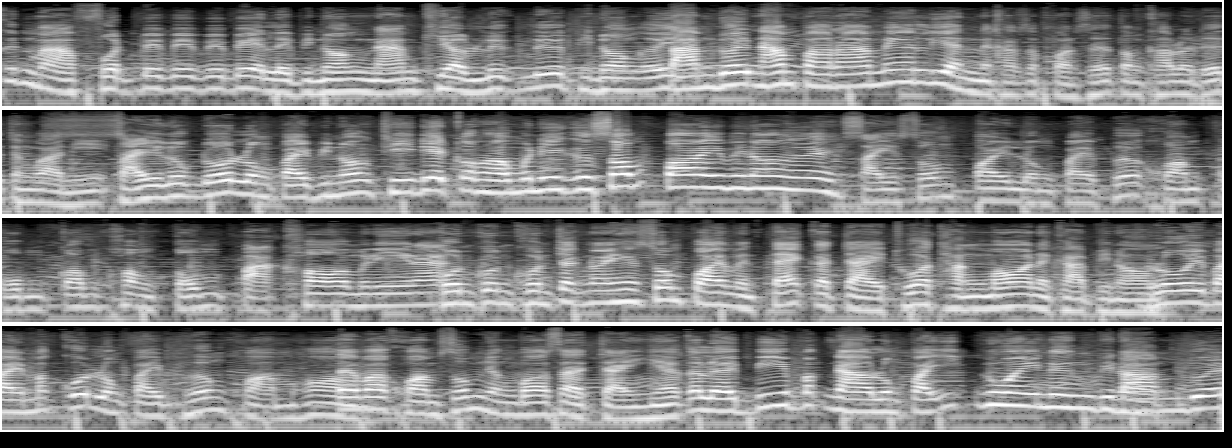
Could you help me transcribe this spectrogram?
ขึ้นมาฟดเบเบเบเบเลยพี่น้องน้ำเคี่ยวลึกลืดพี่น้องเอ้ยตามด้วยน้ำปลาราแม่เลี่ยนนะครับสปอนเซอร์ต้องเข้าแล้วเด้อจังหวะนี้ใส่ลูกโดดลงไปพี่น้องทีเด็ดของเฮามื้อนี้คือส้มปล่อยพี่น้องเอ้ยใส่ส้มปล่อยลงไปเพื่อความกลมกล่อมของต้มปากคอมื้อนี้นะคนคนคนจักน่อยให้ส้มปล่อยเหมือนแตกกระจายทั่วทั้งหม้อนะครับพี่น้องโรยใบมะกรูดลงไปเพิ่มความหอมแต่ว่าความส้มยังบ่สะใจเฮียก็เลยบีบมะนาวลงไปอีกหน่วยหนึ่งพี่น้องตามด้วย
